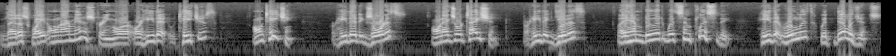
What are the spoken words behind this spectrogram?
let us wait on our ministering, or, or he that teacheth on teaching, or he that exhorteth on exhortation, For he that giveth, let him do it with simplicity. He that ruleth with diligence,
